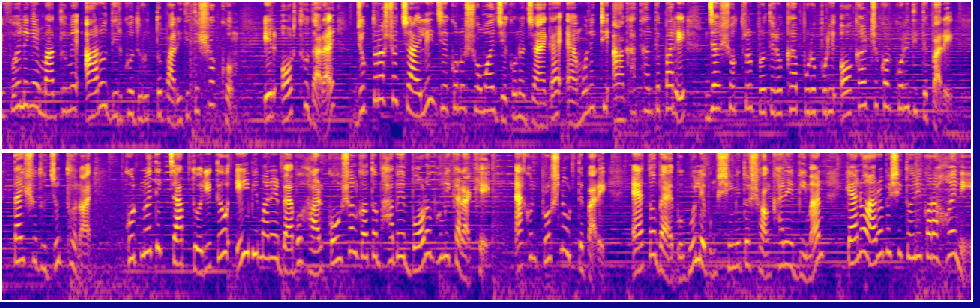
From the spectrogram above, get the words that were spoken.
রিফুয়েলিং এর মাধ্যমে আরও দীর্ঘ দূরত্ব পাড়ি দিতে সক্ষম। এর অর্থ দাঁড়ায় যুক্তরাষ্ট্র চাইলেই যে কোনো সময় যে কোনো জায়গায় এমন একটি আঘাত হানতে পারে যা শত্রুর প্রতিরক্ষা পুরোপুরি অকার্যকর করে দিতে পারে। তাই শুধু যুদ্ধ নয়, কূটনৈতিক চাপ তৈরিতেও এই বিমানের ব্যবহার কৌশলগতভাবে বড় ভূমিকা রাখে। এখন প্রশ্ন উঠতে পারে, এত ব্যয়বহুল এবং সীমিত সংখ্যার এই বিমান কেন আরও বেশি তৈরি করা হয়নি?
